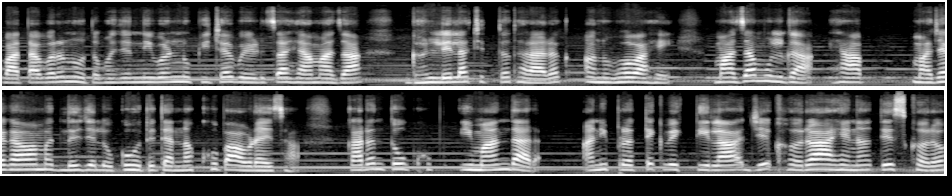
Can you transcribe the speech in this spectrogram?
वातावरण होतं. म्हणजे निवडणुकीच्या वेळचा ह्या माझा घडलेला चित्तथरारक अनुभव आहे. माझा मुलगा ह्या माझ्या गावामधले जे लोक होते त्यांना खूप आवडायचा. कारण तो खूप इमानदार आणि प्रत्येक व्यक्तीला जे खरं आहे ना तेच खरं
